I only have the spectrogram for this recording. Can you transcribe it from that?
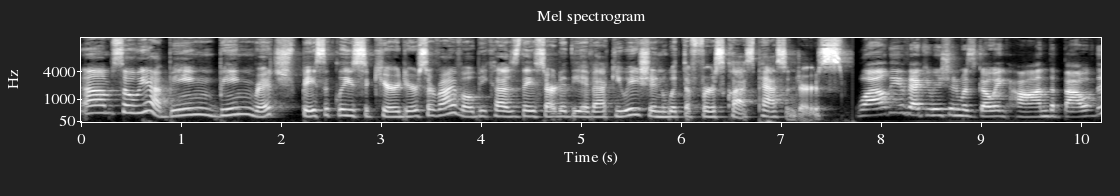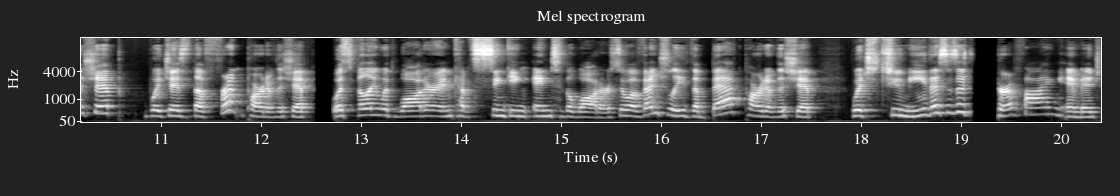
Um, so yeah, being being rich basically secured your survival because they started the evacuation with the first class passengers. While the evacuation was going on, the bow of the ship, which is the front part of the ship, was filling with water and kept sinking into the water. So eventually, the back part of the ship, which to me, this is a terrifying image,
